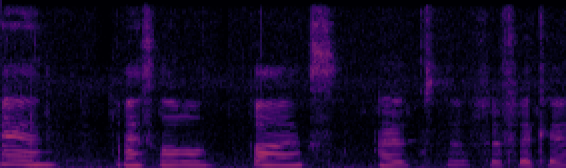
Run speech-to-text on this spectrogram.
Yeah, nice little box. Okay.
